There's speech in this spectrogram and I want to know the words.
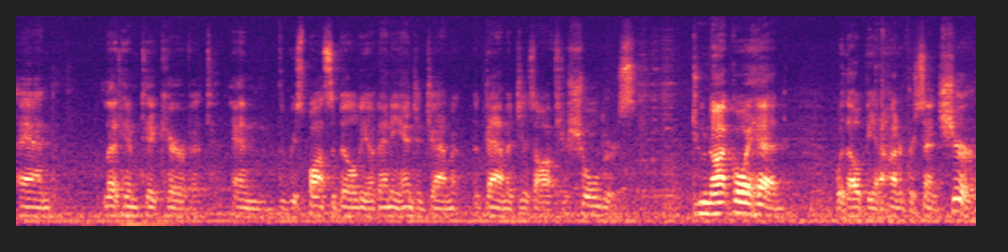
and let him take care of it. And the responsibility of any engine damage is off your shoulders. Do not go ahead without being hundred percent sure.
